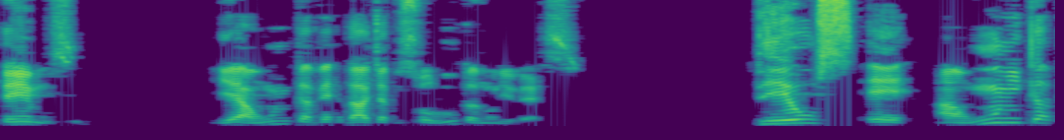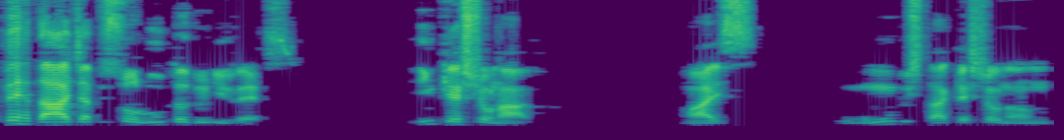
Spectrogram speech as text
temos e é a única verdade absoluta no universo. Deus é a única verdade absoluta do universo inquestionável. Mas o mundo está questionando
